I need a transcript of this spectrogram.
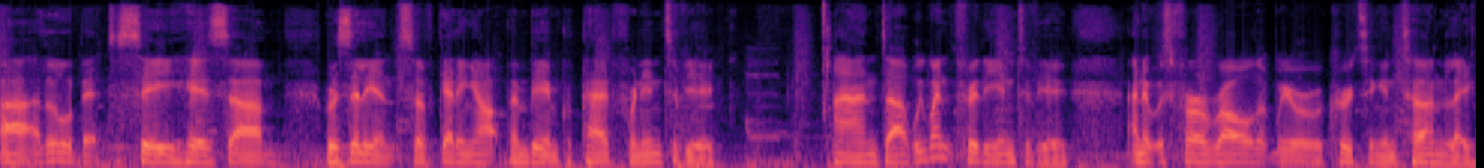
uh, a little bit to see his um, resilience of getting up and being prepared for an interview. And uh, we went through the interview, and it was for a role that we were recruiting internally.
